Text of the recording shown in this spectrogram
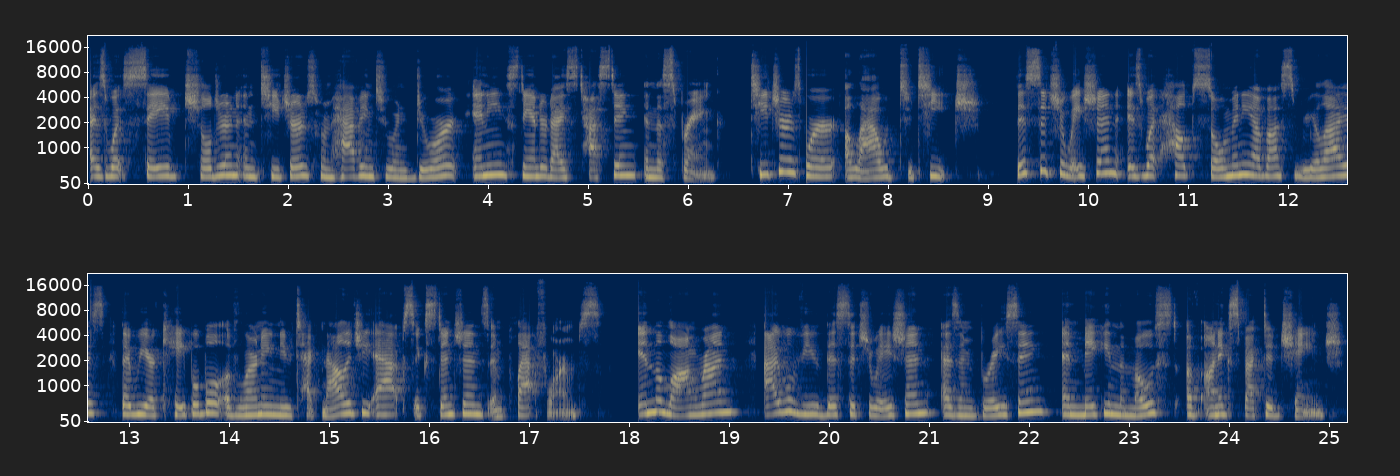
as what saved children and teachers from having to endure any standardized testing in the spring teachers were allowed to teach. This situation is what helps so many of us realize that we are capable of learning new technology apps, extensions, and platforms. In the long run, I will view this situation as embracing and making the most of unexpected change.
